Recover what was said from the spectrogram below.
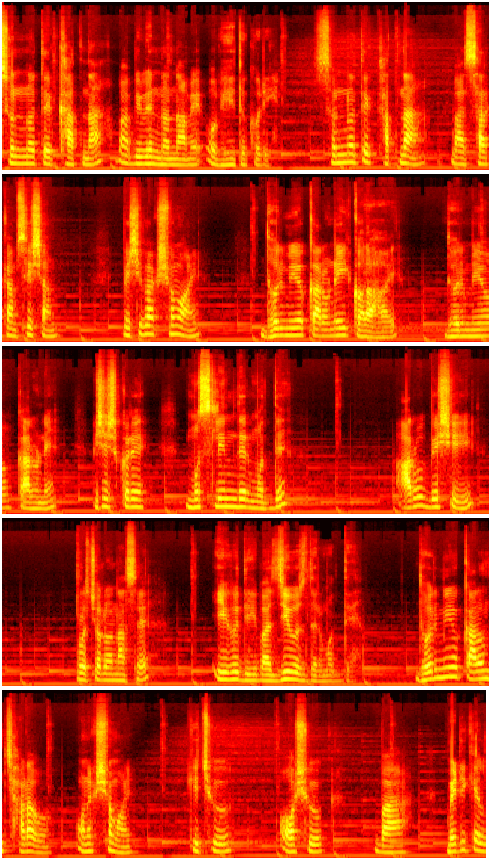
সুন্নতে খাতনা বা বিভিন্ন নামে অভিহিত করি। সুন্নতে খাতনা বা সার্কামসিশন বেশিরভাগ সময় ধর্মীয় কারণেই করা হয়। ধর্মীয় কারণে, বিশেষ করে মুসলিমদের মধ্যে আরও বেশি প্রচলন আছে ইহুদি বা জিউসদের মধ্যে। ধর্মীয় কারণ ছাড়াও অনেক সময় কিছু অসুখ বা মেডিকেল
